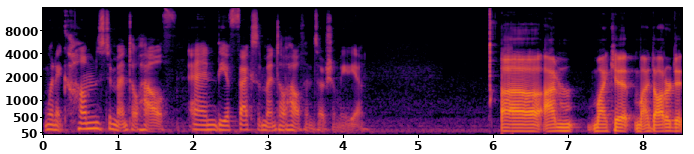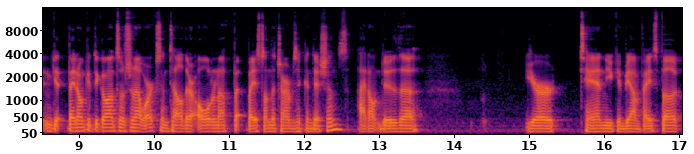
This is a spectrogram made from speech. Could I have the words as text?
when it comes to mental health and the effects of mental health in social media? Uh, I'm my kid, my daughter didn't get. They don't get to go on social networks until they're old enough, but based on the terms and conditions. I don't do the. You're ten, you can be on Facebook.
